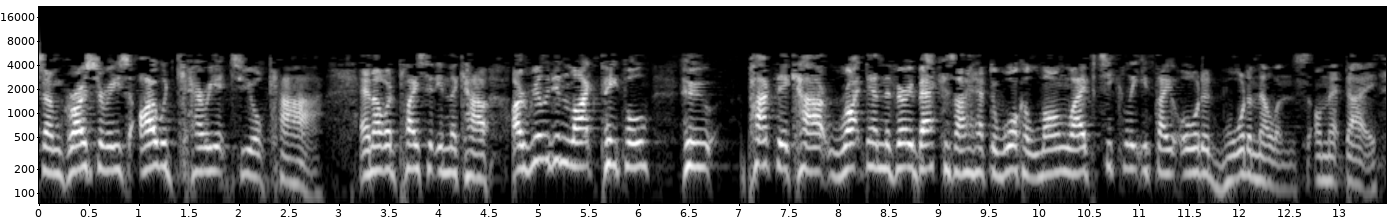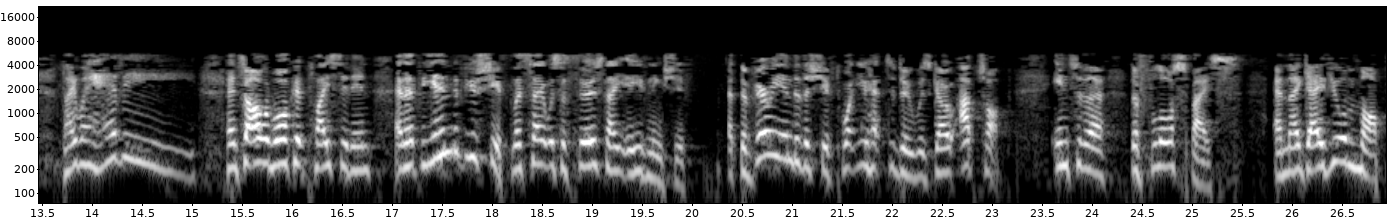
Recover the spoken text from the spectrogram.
some groceries, I would carry it to your car and I would place it in the car. I really didn't like people who parked their car right down the very back because I'd have to walk a long way, particularly if they ordered watermelons on that day. They were heavy. And so I would walk it, place it in, and at the end of your shift, let's say it was a Thursday evening shift, at the very end of the shift, what you had to do was go up top into the, the floor space, and they gave you a mop,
